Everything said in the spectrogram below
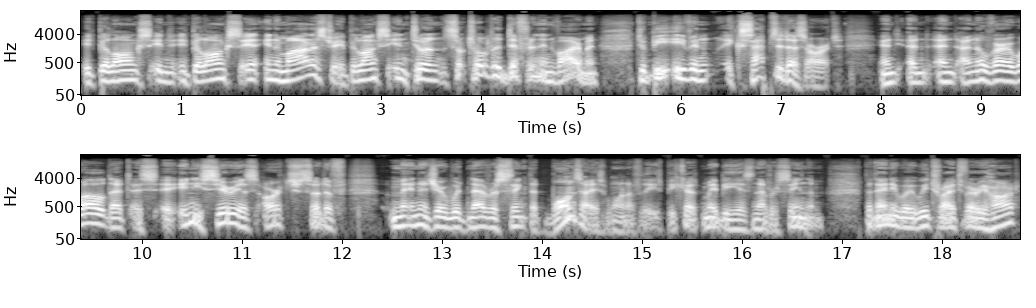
It belongs in it belongs in, in a monastery. It belongs into a totally different environment to be even accepted as art. And and and I know very well that as any serious art sort of manager would never think that bonsai is one of these because maybe he has never seen them. But anyway, we tried very hard,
